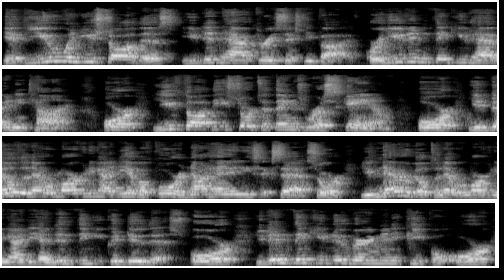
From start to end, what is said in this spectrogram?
If you, when you saw this, you didn't have 365, or you didn't think you'd have any time, or you thought these sorts of things were a scam, or you built a network marketing idea before and not had any success, or you've never built a network marketing idea and didn't think you could do this, or you didn't think you knew very many people, or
